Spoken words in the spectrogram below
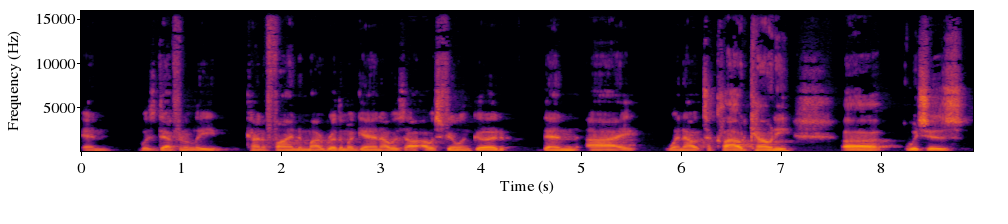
and was definitely kind of finding my rhythm again. I was I was feeling good. Then I went out to Cloud County, uh, which is,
